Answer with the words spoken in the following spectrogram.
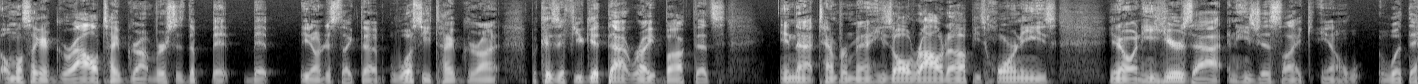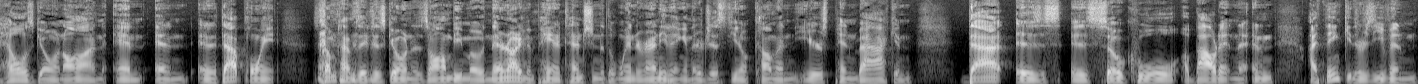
almost like a growl type grunt versus the bit bit, you know, just like the wussy type grunt. Because if you get that right buck that's in that temperament, he's all riled up, he's horny, he's you know, and he hears that and he's just like, you know, what the hell is going on? And and and at that point, sometimes they just go into zombie mode and they're not even paying attention to the wind or anything and they're just, you know, coming ears pinned back and that is is so cool about it, and and I think there's even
